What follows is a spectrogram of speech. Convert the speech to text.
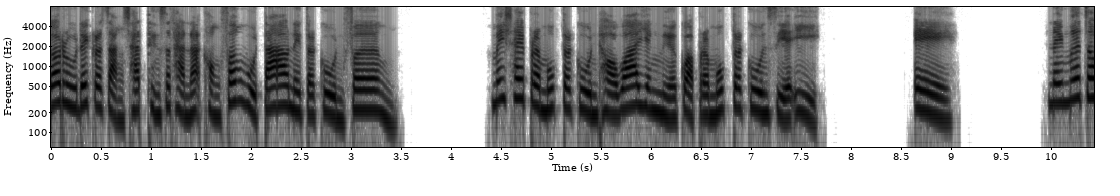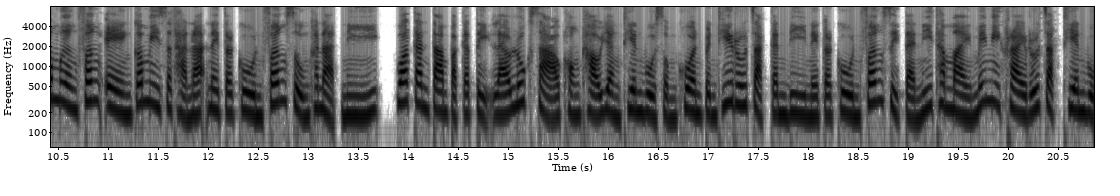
ก็รู้ได้กระจ่างชัดถึงสถานะของเฟิ่งหูเต้าในตระกูลเฟิ่ง ไม่ใช่ประมุขตระกูลทว่ายังเหนือกว่าประมุขตระกูลเสียอีก เอ ในเมื่อเจ้าเมืองเฟิ่งเองก็มีสถานะในตระกูลเฟิ่งสูงขนาดนี้ ว่ากันตามปกติแล้วลูกสาวของเขาอย่างเทียนบูสมควรเป็นที่รู้จักกันดีในตระกูลเฟิ่งสิแต่นี่ทำไมไม่มีใครรู้จักเทียนบู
